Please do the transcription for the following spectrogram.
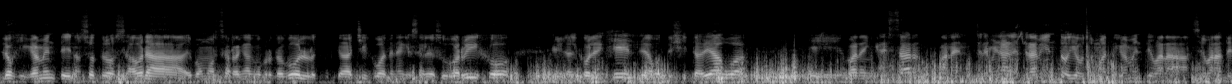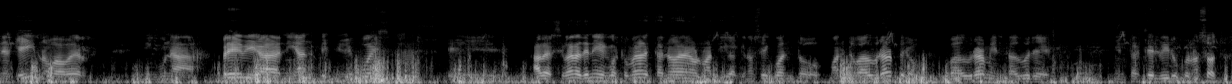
Lógicamente nosotros ahora vamos a arrancar con protocolo, cada chico va a tener que salir su barbijo, el alcohol en gel, la botellita de agua, eh, van a ingresar, van a terminar el entrenamiento y automáticamente van a, se van a tener que ir, no va a haber ninguna previa, ni antes ni después a ver, se van a tener que acostumbrar a esta nueva normativa, que no sé cuánto, cuánto va a durar, pero va a durar mientras dure, mientras esté el virus con nosotros.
